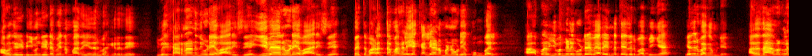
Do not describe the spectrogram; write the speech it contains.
அவங்ககிட்ட இவங்ககிட்ட போய் நம்ம அதை எதிர்பார்க்கறது? இவங்க கருணாநிதியுடைய வாரிசு ஈவேரனுடைய வாரிசு பெற்று வளர்த்த மகளையே கல்யாணம் பண்ணக்கூடிய கும்பல் அப்போ இவங்களுக்கு வேறு என்னத்தை எதிர்பார்ப்பீங்க? எதிர்பார்க்க முடியாது. அதை தான் அவர்களை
